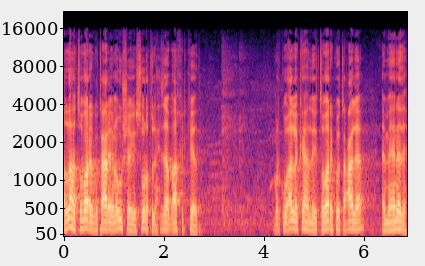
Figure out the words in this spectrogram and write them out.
allah tabaaraka wa tacala inoogu sheegay suurat laxzaab aakhirkeeda markuu alla ka hadlayay tabaaraka wa tacaala amaanada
